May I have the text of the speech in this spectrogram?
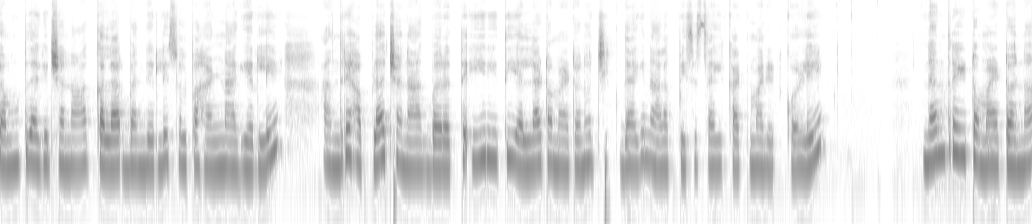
ಕೆಂಪದಾಗಿ ಚೆನ್ನಾಗಿ ಕಲರ್ ಬಂದಿರಲಿ, ಸ್ವಲ್ಪ ಹಣ್ಣಾಗಿರಲಿ, ಅಂದರೆ ಹಪ್ಪಳ ಚೆನ್ನಾಗಿ ಬರುತ್ತೆ. ಈ ರೀತಿ ಎಲ್ಲ ಟೊಮ್ಯಾಟೊನೂ ಚಿಕ್ಕದಾಗಿ ನಾಲ್ಕು ಪೀಸಸ್ಸಾಗಿ ಕಟ್ ಮಾಡಿಟ್ಕೊಳ್ಳಿ. ನಂತರ ಈ ಟೊಮ್ಯಾಟೊನ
